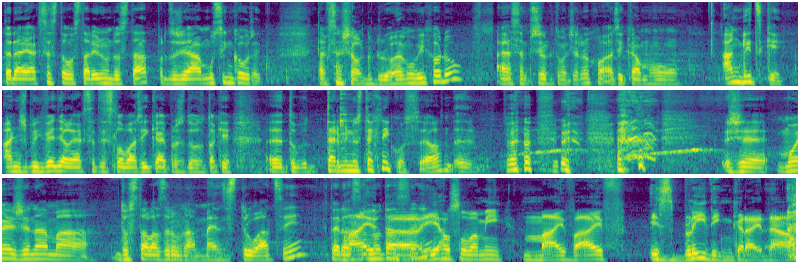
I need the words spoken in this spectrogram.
teda jak se z toho stadionu dostat, protože já musím kouřit. Tak jsem šel k druhému východu a já jsem přišel k tomu Černochu a říkám mu, anglicky, aniž bych věděl, jak se ty slova říkají, protože to je taky eh, to, terminus technicus, jo? Že moje žena má, dostala zrovna menstruaci, která My, tam uh, sedí. jeho slovami, my wife is bleeding right now.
